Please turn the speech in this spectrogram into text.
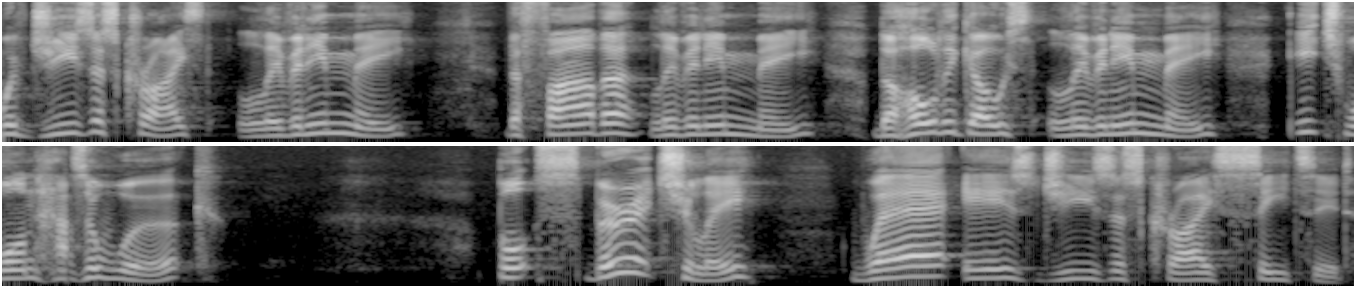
with Jesus Christ living in me, the Father living in me, the Holy Ghost living in me. Each one has a work. But spiritually, where is Jesus Christ seated?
